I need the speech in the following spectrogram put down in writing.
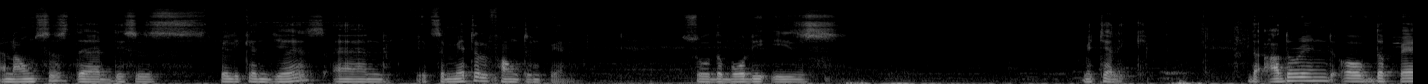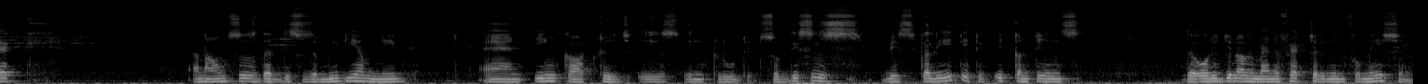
announces that this is pelikan Jazz and it's a metal fountain pen. So the body is metallic. The other end of the pack announces that this is a medium nib and ink cartridge is included. So this is basically it. It, it contains the original manufacturing information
